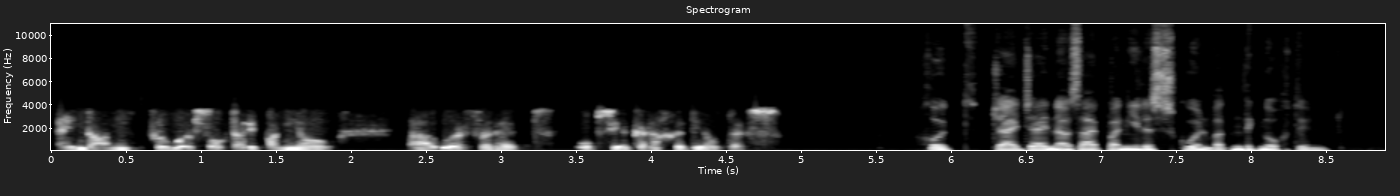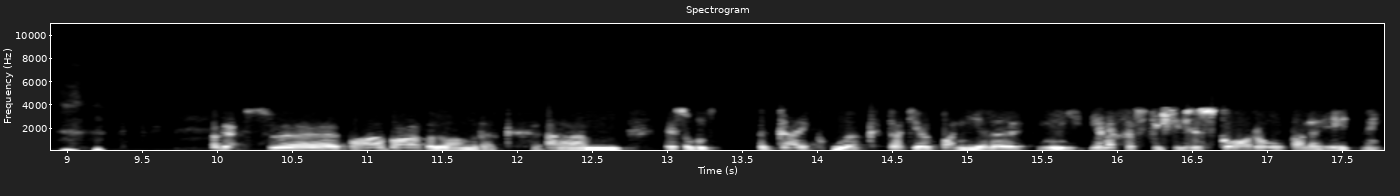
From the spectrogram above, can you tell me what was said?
en dan veroorsaak dat die paneel uh oorverhit op sekere gedeeltes. Goed, JJ, nou sy panele skoon, wat moet ek nog doen? okay, so baie baie belangrik. Ehm um, is om te kyk ook dat jou panele nie enige fisiese skade op hulle het nie.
